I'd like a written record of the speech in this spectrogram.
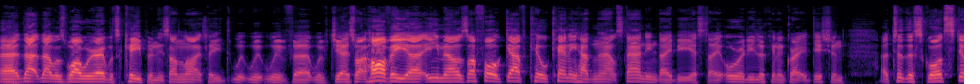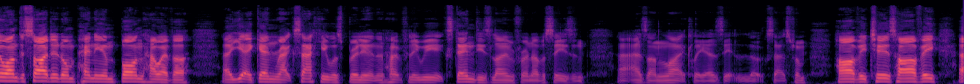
uh, that that was why we were able to keep him. It's unlikely with with with, uh, with Jez. Right, Harvey uh, emails. I thought Gav Kilkenny had an outstanding debut yesterday. Already looking a great addition uh, to the squad. Still undecided on Penney and Bon. However, uh, yet again Rak-Sakyi was brilliant, and hopefully we extend his loan for another season. As unlikely as it looks. That's from Harvey. Cheers, Harvey. Uh,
